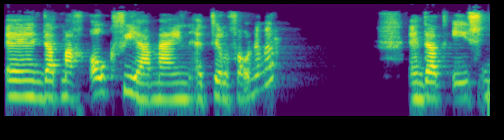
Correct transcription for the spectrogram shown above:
En dat mag ook via mijn uh, telefoonnummer. En dat is 0642867007.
